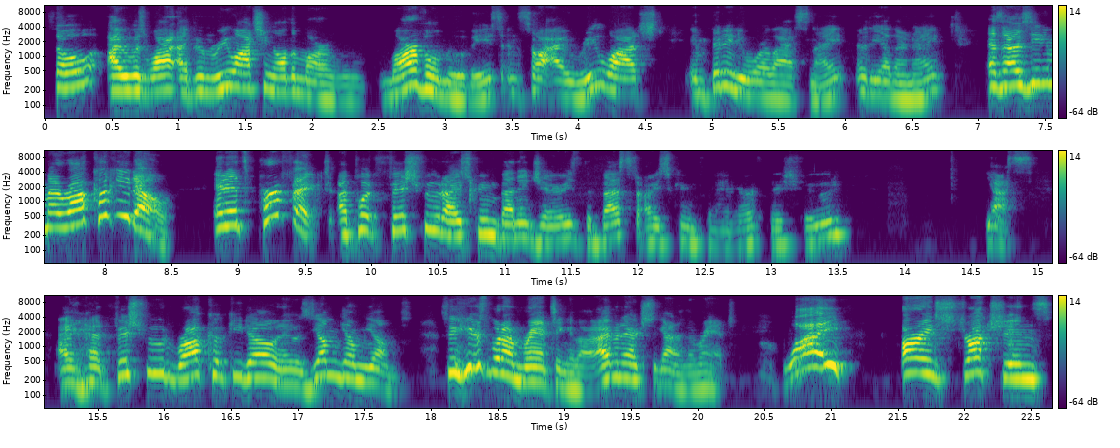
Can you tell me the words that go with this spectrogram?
So I was wa- I've been rewatching all the Marvel Marvel movies, and so I rewatched Infinity War last night or the other night as I was eating my raw cookie dough, and it's perfect. I put fish food ice cream, Ben and Jerry's, the best ice cream flavor, fish food. Yes, I had fish food, raw cookie dough, and it was yum yum yums. So here's what I'm ranting about. I haven't actually gotten the rant. Why are instructions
